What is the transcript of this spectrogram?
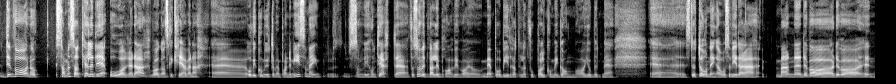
Det var nok sammensatt. Hele det året der var ganske krevende. Eh, og vi kom ut av en pandemi som, jeg, som, vi håndterte for så vidt veldig bra. Vi var jo med på å bidra til at fotball kom i gang og jobbet med eh, støtteordninger osv. Men eh, det var, det var, en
